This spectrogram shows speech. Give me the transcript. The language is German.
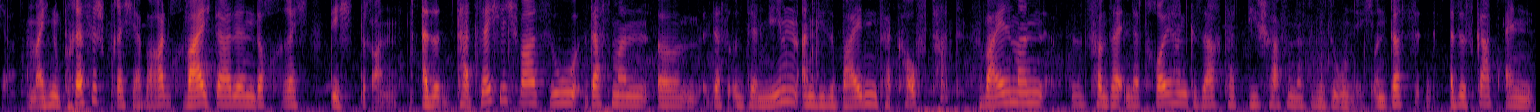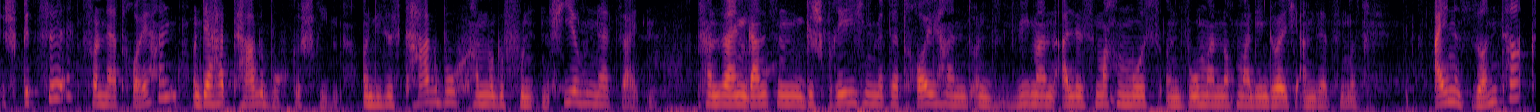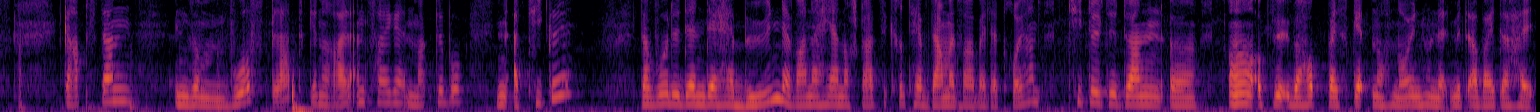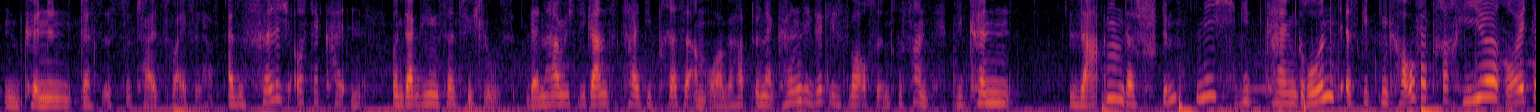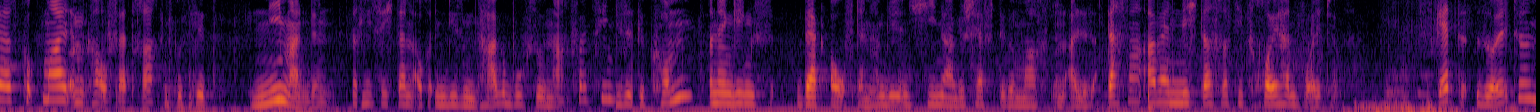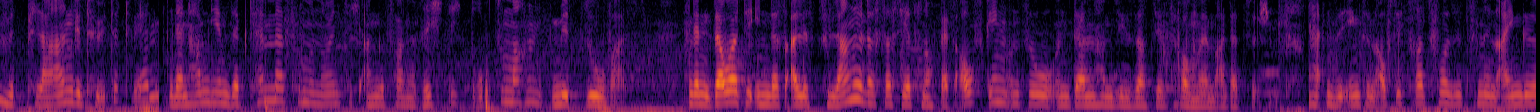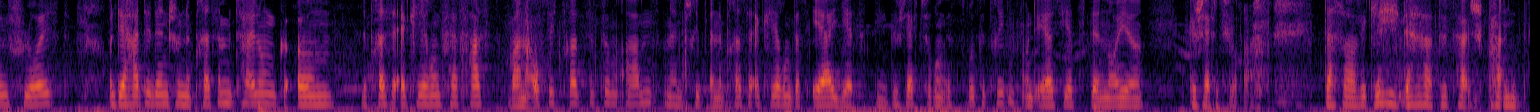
Pressesprecher. Weil ich nur Pressesprecher war, war ich da dann doch recht dicht dran. Also tatsächlich war es so, dass man ähm, das Unternehmen an diese beiden verkauft hat, weil man von Seiten der Treuhand gesagt hat, die schaffen das sowieso nicht. Und das, also es gab einen Spitzel von der Treuhand und der hat Tagebuch geschrieben. Und dieses Tagebuch haben wir gefunden, 400 Seiten von seinen ganzen Gesprächen mit der Treuhand und wie man alles machen muss und wo man nochmal den Dolch ansetzen muss. Eines Sonntags gab es dann in so einem Wurfblatt, Generalanzeiger in Magdeburg, einen Artikel. Da wurde dann der Herr Böhn, der war nachher noch Staatssekretär, damals war er bei der Treuhand, titelte dann, äh, oh, ob wir überhaupt bei Sket noch 900 Mitarbeiter halten können. Das ist total zweifelhaft. Also völlig aus der Kalten. Und da ging es natürlich los. Dann habe ich die ganze Zeit die Presse am Ohr gehabt. Und dann können sie wirklich, das war auch so interessant, sie können sagen, das stimmt nicht, gibt keinen Grund. Es gibt einen Kaufvertrag hier, Reuters, guck mal, im Kaufvertrag interessiert niemanden. Das ließ sich dann auch in diesem Tagebuch so nachvollziehen. Die sind gekommen und dann ging es bergauf. Dann haben die in China Geschäfte gemacht und alles. Das war aber nicht das, was die Treuhand wollte. Sket sollte mit Plan getötet werden. Und dann haben die im September 95 angefangen, richtig Druck zu machen mit sowas. Dann dauerte ihnen das alles zu lange, dass das jetzt noch bergauf ging und so. Und dann haben sie gesagt, jetzt hauen wir mal dazwischen. Dann hatten sie irgendeinen so Aufsichtsratsvorsitzenden eingeschleust und der hatte dann schon eine Pressemitteilung, ähm, eine Presseerklärung verfasst. War eine Aufsichtsratssitzung abends und dann schrieb eine Presseerklärung, dass er jetzt, die Geschäftsführung ist zurückgetreten und er ist jetzt der neue Geschäftsführer. Das war wirklich, das war total spannend.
